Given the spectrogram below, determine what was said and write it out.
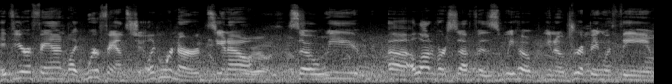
if you're a fan, like we're fans too, like we're nerds, you know. Oh, yeah, so we, uh, a lot of our stuff is we hope you know dripping with theme.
